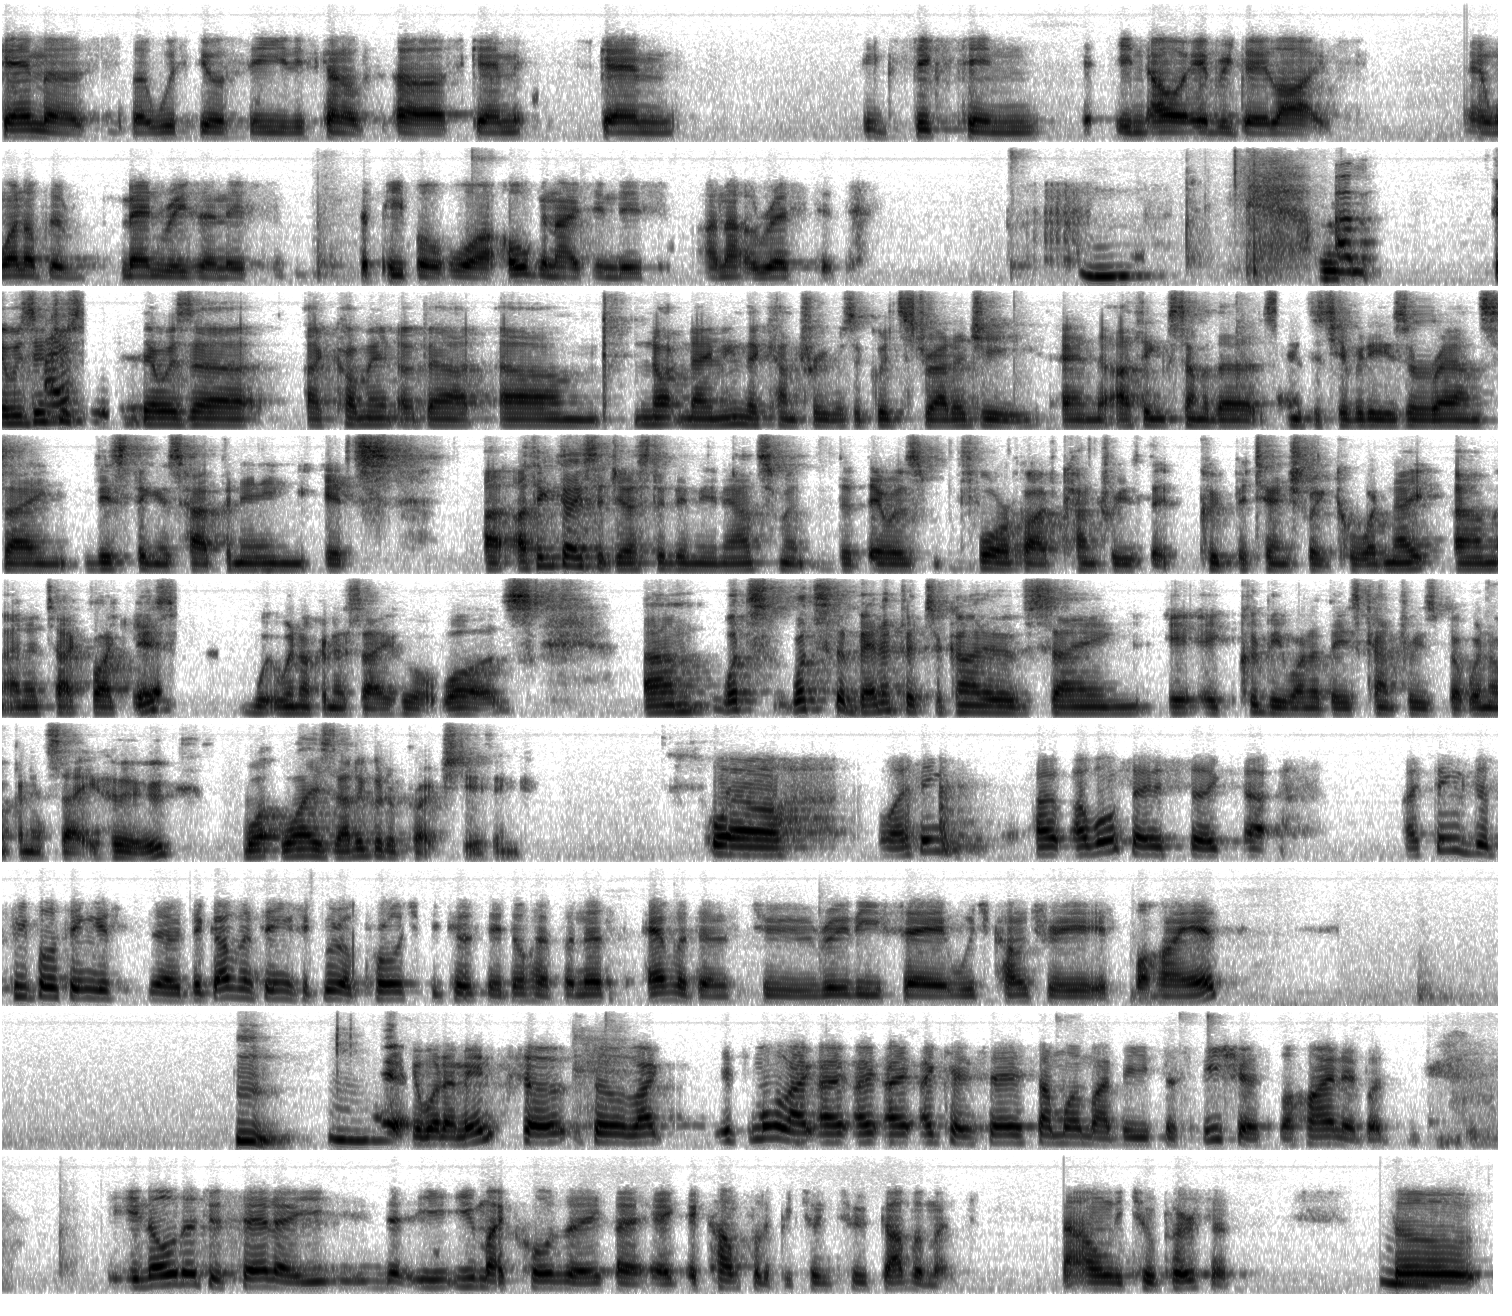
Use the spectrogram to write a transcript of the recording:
scammers, but we still see this kind of uh, scam scam existing in our everyday life. And one of the main reasons is the people who are organizing this are not arrested. Mm-hmm. Um, it was interesting. I, there was a, a comment about um, not naming the country was a good strategy, and I think some of the sensitivities around saying this thing is happening. It's I think they suggested in the announcement that there was four or five countries that could potentially coordinate um, an attack like this. Yeah. We're not going to say who it was, um, what's what's the benefit to kind of saying it, it, could be one of these countries, but we're not going to say who? What, why is that a good approach? Do you think? Well, well I think I, I won't say it's. Like, uh, I think the people think it's uh, the government thinks it's a good approach because they don't have enough evidence to really say which country is behind it. Hmm. You know what I mean? So, so like it's more like I, I, I can say someone might be suspicious behind it, but in order to say that, you, you might cause a, a, a, conflict between two governments, not only two persons. Mm. So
